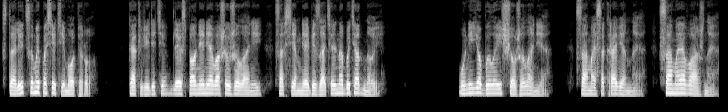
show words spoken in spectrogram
в столице мы посетим оперу. Как видите, для исполнения ваших желаний совсем не обязательно быть одной. У нее было еще желание. Самое сокровенное, самое важное.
